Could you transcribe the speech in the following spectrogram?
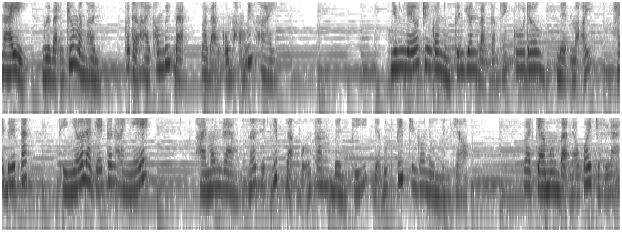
Này, người bạn trước màn hình, có thể Hoài không biết bạn và bạn cũng không biết Hoài. Nhưng nếu trên con đường kinh doanh bạn cảm thấy cô đơn, mệt mỏi hay bế tắc thì nhớ là ghé kênh Hoài nhé. Hoài mong rằng nó sẽ giúp bạn vững tâm bền chí để bước tiếp trên con đường mình chọn. Và chào mừng bạn đã quay trở lại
